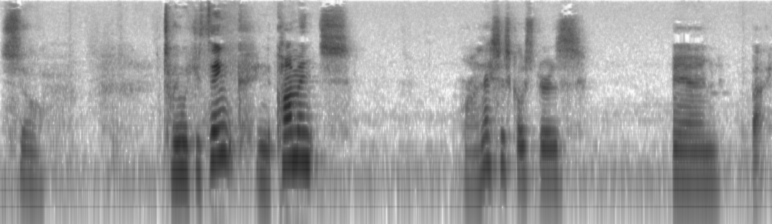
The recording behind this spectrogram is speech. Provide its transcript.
So, tell me what you think in the comments. We're on Nexus Coasters, and bye.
